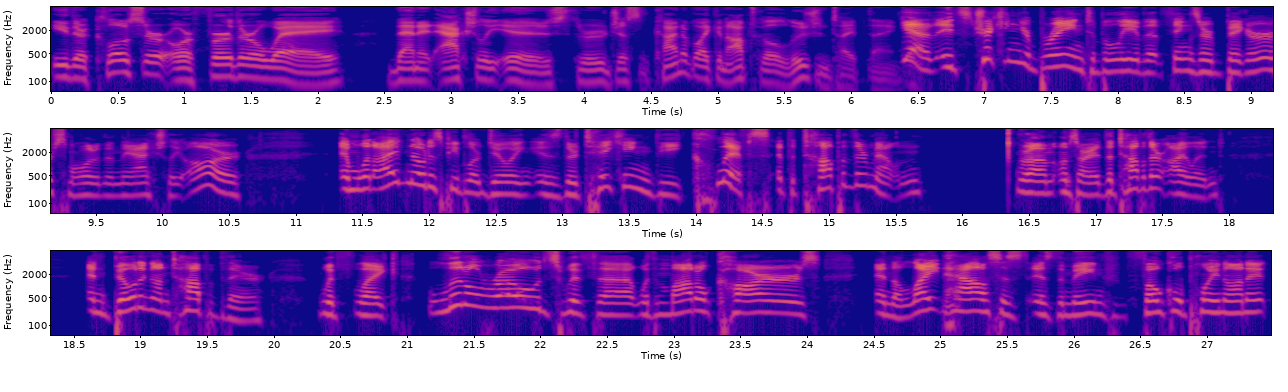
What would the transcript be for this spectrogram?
either closer or further away than it actually is through just kind of like an optical illusion type thing. Yeah, it's tricking your brain to believe that things are bigger or smaller than they actually are. And what I've noticed people are doing is they're taking the cliffs at the top of their mountain, or um, I'm sorry, at the top of their island, and building on top of there with like little roads with uh, with model cars and the lighthouse is, is the main focal point on it.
